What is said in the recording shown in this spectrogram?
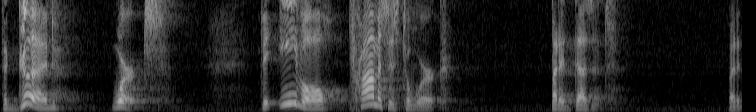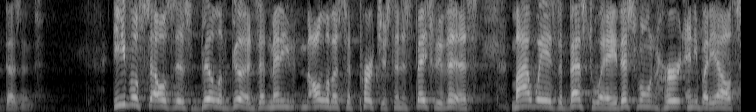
The good works, the evil promises to work, but it doesn't. But it doesn't. Evil sells this bill of goods that many, all of us have purchased, and it's basically this My way is the best way. This won't hurt anybody else.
